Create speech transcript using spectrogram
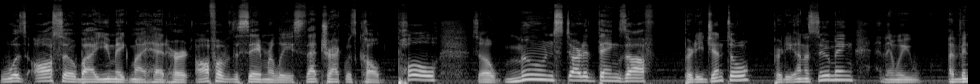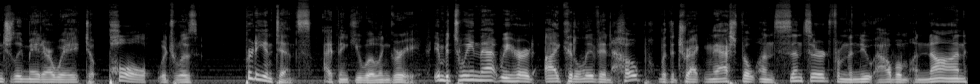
was also by You Make My Head Hurt off of the same release. That track was called Pull. So Moon started things off pretty gentle, pretty unassuming, and then we eventually made our way to Pull, which was pretty intense, I think you will agree. In between that, we heard I Could Live in Hope with the track Nashville Uncensored from the new album Anon.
